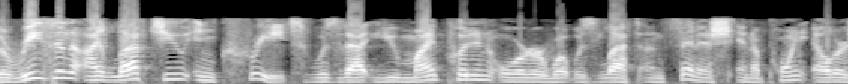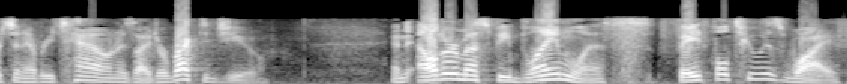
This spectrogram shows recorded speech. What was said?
The reason I left you in Crete was that you might put in order what was left unfinished and appoint elders in every town as I directed you. An elder must be blameless, faithful to his wife,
